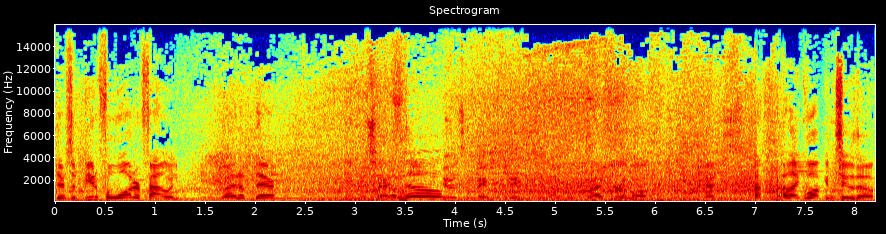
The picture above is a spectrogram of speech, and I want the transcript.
there's a beautiful water fountain right up there. No. I like walking too though.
